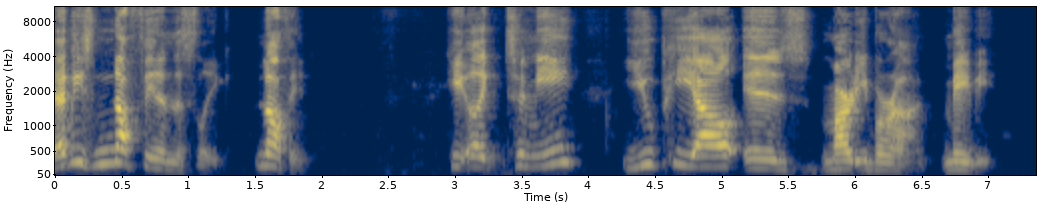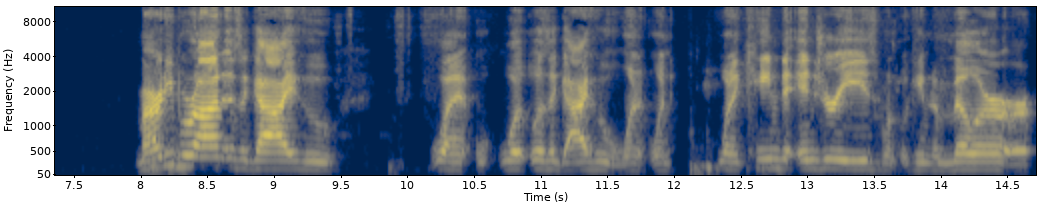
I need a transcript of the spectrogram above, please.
That means nothing in this league. Nothing. He like to me, UPL is Marty Biron, maybe. Marty. Biron is a guy who when was a guy who when when when it came to injuries, when it came to Miller or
